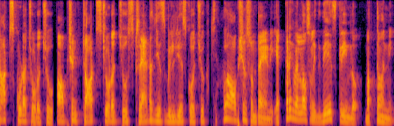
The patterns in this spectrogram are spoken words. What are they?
చార్ట్స్ కూడా చూడొచ్చు. ఆప్షన్ చార్ట్స్ చూడొచ్చు స్ట్రాటజీస్ బిల్డ్ చేసుకోవచ్చు. చాలా ఆప్షన్స్ ఉంటాయండి. ఎక్కడికి వెళ్ళవసరం లేదు ఇదే స్క్రీన్లో మొత్తం అన్ని.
